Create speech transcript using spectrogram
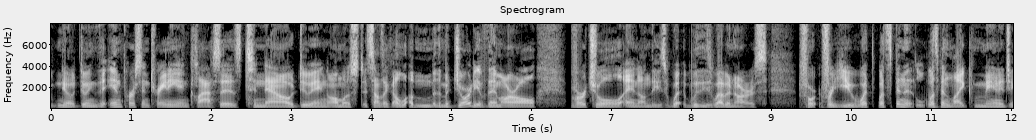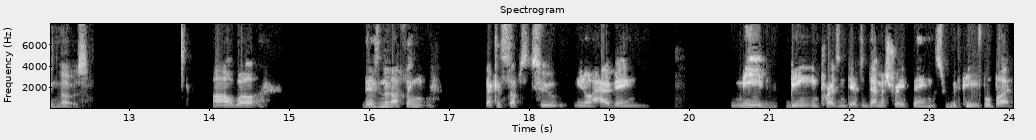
you know, doing the in-person training and classes to now doing almost, it sounds like a, a, the majority of them are all virtual and on these, with these webinars for, for you. What, what's been, what's been like managing those? Uh, well, there's nothing that can substitute, you know, having me being present there to demonstrate things with people, but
